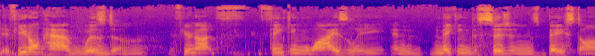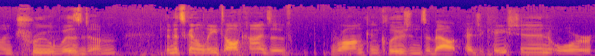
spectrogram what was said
if you don't have wisdom, if you're not thinking wisely and making decisions based on true wisdom, then it's going to lead to all kinds of wrong conclusions about education or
